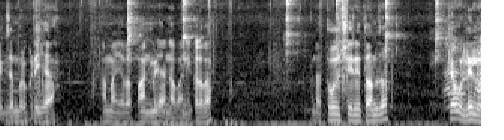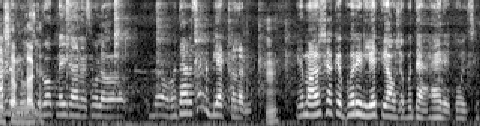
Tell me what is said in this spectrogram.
એક જમરૂકડી આ. આમાં હવે પાન મળ્યા નવા નીકળવા. અને તુલસીની તો સમજો કેવું લીલું સમ લાગે. ડ્રોપ લઈ જાને છે, વધારે છે ને બ્લેક કલર એમાં હશે કે ભરીને લેતી આવશે બધા હારે તુલસી.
